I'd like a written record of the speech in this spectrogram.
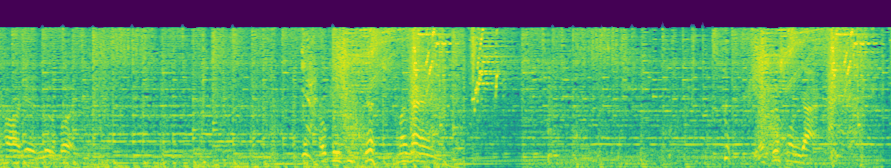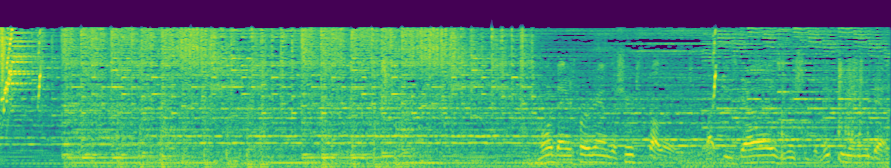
You Hard-headed little butt. Hopefully she's just my man. What's this one got? Dangerous programs are sure to follow. Like these guys, we should delete the enemy data.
